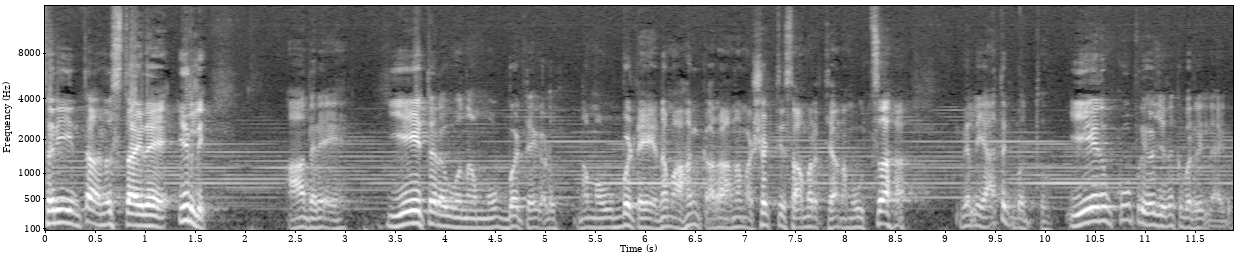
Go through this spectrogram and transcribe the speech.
ಸರಿ ಅಂತ ಅನ್ನಿಸ್ತಾ ಇದೆ. ಇರಲಿ. ಆದರೆ ಏತರವು ನಮ್ಮ ಉಬ್ಬಟೆಗಳು ನಮ್ಮ ಉಬ್ಬಟೆ ನಮ್ಮ ಅಹಂಕಾರ, ನಮ್ಮ ಶಕ್ತಿ, ಸಾಮರ್ಥ್ಯ, ನಮ್ಮ ಉತ್ಸಾಹ, ಇವೆಲ್ಲ ಯಾತಕ್ಕೆ ಬಂತು? ಏನಕ್ಕೂ ಪ್ರಯೋಜನಕ್ಕೆ ಬರಲಿಲ್ಲ ಇದು.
